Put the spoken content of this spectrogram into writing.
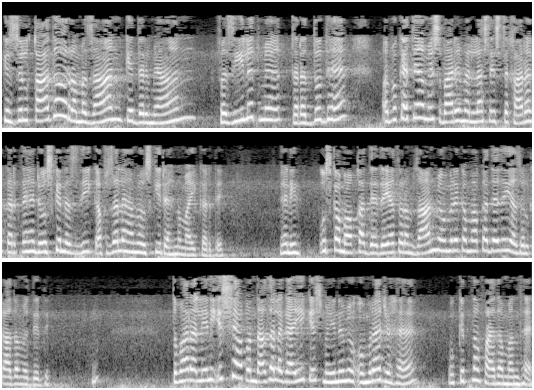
کہ ذوالقادہ اور رمضان کے درمیان فضیلت میں تردد ہے اور وہ کہتے ہیں ہم اس بارے میں اللہ سے استخارہ کرتے ہیں جو اس کے نزدیک افضل ہے، ہمیں اس کی رہنمائی کر دے۔ یعنی اس کا موقع دے دے، یا تو رمضان میں عمرے کا موقع دے دے یا ذوالقادہ میں دے دے۔ تو بہرحال یعنی اس سے آپ اندازہ لگائیے کہ اس مہینے میں عمرہ جو ہے وہ کتنا فائدہ مند ہے۔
